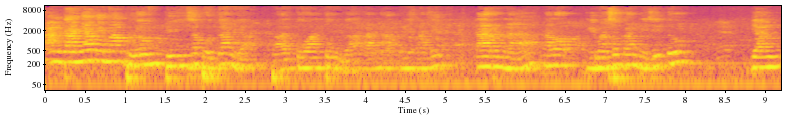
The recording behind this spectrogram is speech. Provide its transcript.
angkanya memang belum disebutkan ya bantuan tunggakan administrasi karena kalau dimasukkan di situ yang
